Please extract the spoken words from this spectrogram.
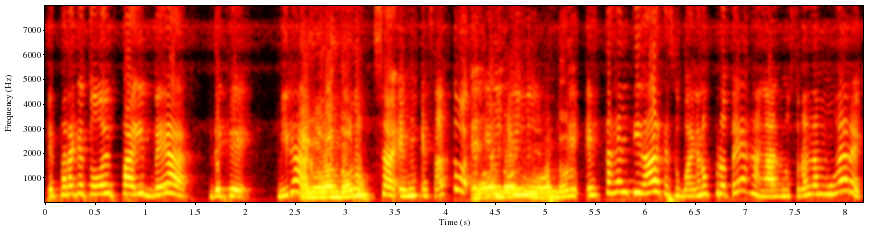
es para que todo el país vea de que, mira, Hay un abandono. o sea, es un- exacto, Un el- el- abandono, el- un abandono. estas entidades que supone que nos protejan a nosotras las mujeres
